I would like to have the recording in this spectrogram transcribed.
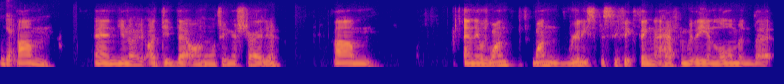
Yeah. Um, and you know, I did that on Haunting Australia. Um, and there was one one really specific thing that happened with Ian Lawman that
